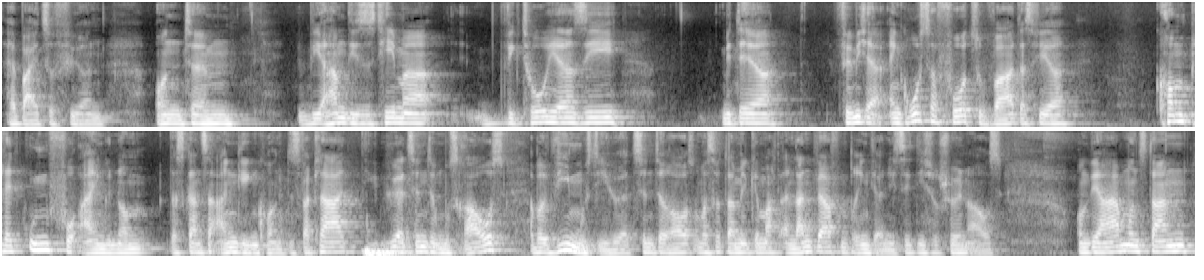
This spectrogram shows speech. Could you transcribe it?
herbeizuführen. Und ähm, wir haben dieses Thema Viktoriasee, mit der für mich ein großer Vorzug war, dass wir komplett unvoreingenommen das Ganze angehen konnten. Es war klar, die Hyazinthe muss raus, aber wie muss die Hyazinthe raus und was wird damit gemacht? Ein Landwerfen bringt ja nichts, sieht nicht so schön aus. Und wir haben uns dann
